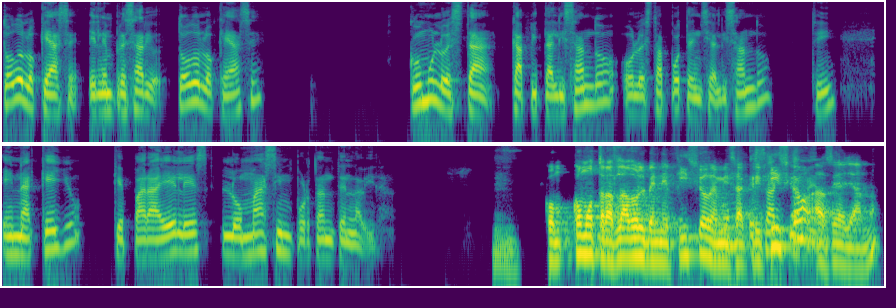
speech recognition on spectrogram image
Todo lo que hace el empresario, todo lo que hace, cómo lo está capitalizando o lo está potencializando, ¿sí? En aquello que para él es lo más importante en la vida. Mm. ¿Cómo, traslado el beneficio de mi sacrificio hacia allá, no?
